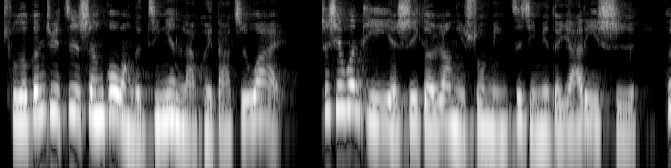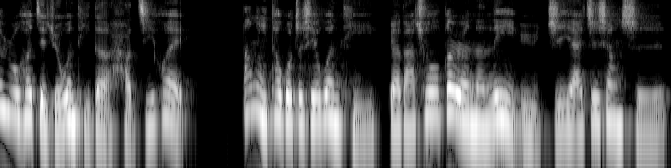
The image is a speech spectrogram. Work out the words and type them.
除了根据自身过往的经验来回答之外，这些问题也是一个让你说明自己面对压力时。会如何解决问题的好机会。当你透过这些问题表达出个人能力与职业志向时，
